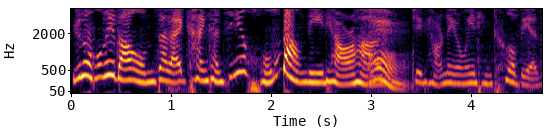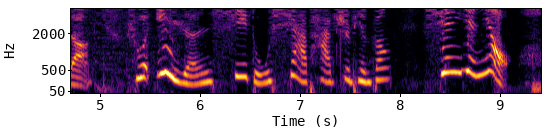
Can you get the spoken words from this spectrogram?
娱乐红黑榜，我们再来看一看今天红榜第一条哈，嗯这条内容也挺特别的，说艺人吸毒吓怕制片方，先验尿后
